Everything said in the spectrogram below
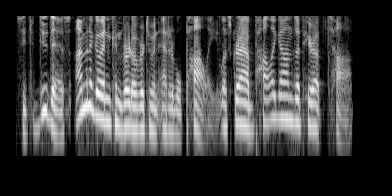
See, to do this, I'm going to go ahead and convert over to an editable poly. Let's grab polygons up here up top.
